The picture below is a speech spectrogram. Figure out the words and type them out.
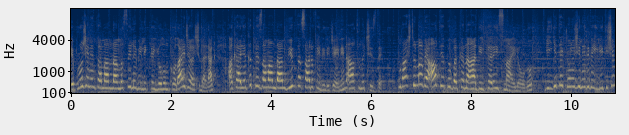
ve projenin tamamlanmasıyla birlikte yolun kolayca aşılarak akaryakıt ve zamandan büyük tasarruf edileceğinin altını çizdi. Ulaştırma ve Altyapı Bakanı Adil Kara İsmailoğlu, Bilgi Teknolojileri ve İletişim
